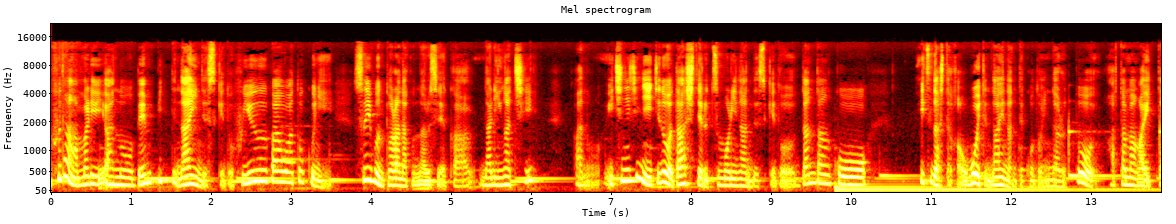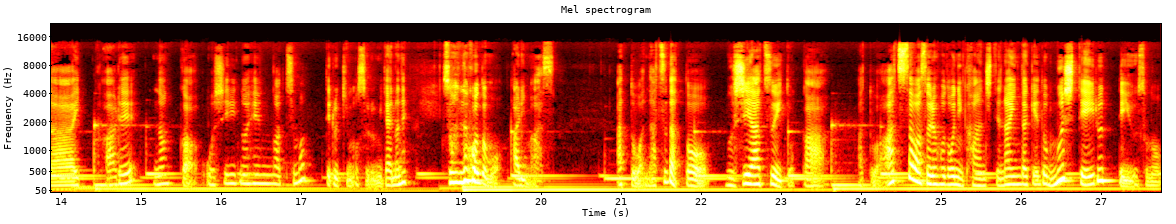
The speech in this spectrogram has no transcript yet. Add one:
普段あんまりあの便秘ってないんですけど冬場は特に水分取らなくなるせいかなりがちあの1日に1度は出してるつもりなんですけどだんだんこういつ出したか覚えてないなんてことになると頭が痛いあれ？なんかお尻の辺が詰まってる気もするみたいなねそんなこともあります。あとは夏だと蒸し暑いとかあとは暑さはそれほどに感じてないんだけど蒸しているっていうその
